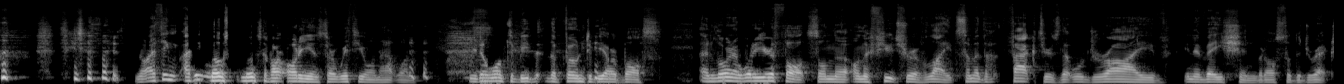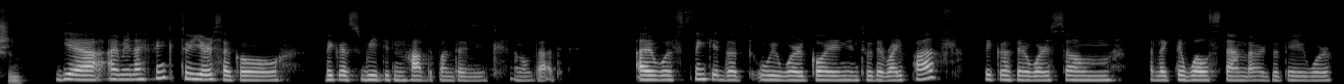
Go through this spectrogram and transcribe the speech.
no, I think I think most most of our audience are with you on that one. we don't want to be the, the phone to be our boss. And Lorna, what are your thoughts on the on the future of light? Some of the factors that will drive innovation, but also the direction. Yeah, I mean, I think two years ago, because we didn't have the pandemic and all that, I was thinking that we were going into the right path because there were some uh, like the WELL standard that they were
